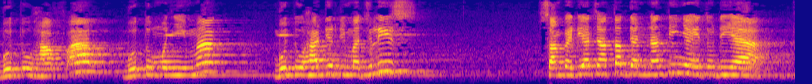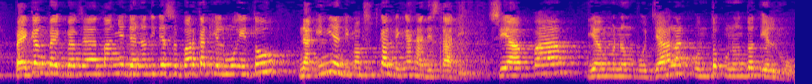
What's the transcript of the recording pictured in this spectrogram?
butuh hafal, butuh menyimak, butuh hadir di majelis sampai dia catat dan nantinya itu dia Pegang baik-baik catatannya dan nanti dia sebarkan ilmu itu. Nah ini yang dimaksudkan dengan hadis tadi. Siapa yang menempuh jalan untuk menuntut ilmu.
